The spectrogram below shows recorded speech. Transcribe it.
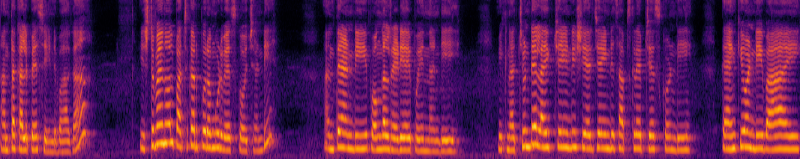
అంతా కలిపేసేయండి బాగా. ఇష్టమైన వాళ్ళు పచ్చకర్పూరం కూడా వేసుకోవచ్చండి. అంతే అండి పొంగల్ రెడీ అయిపోయిందండి. మీకు నచ్చుంటే లైక్ చేయండి షేర్ చేయండి సబ్స్క్రైబ్ చేసుకోండి. థ్యాంక్ యూ అండి బాయ్.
